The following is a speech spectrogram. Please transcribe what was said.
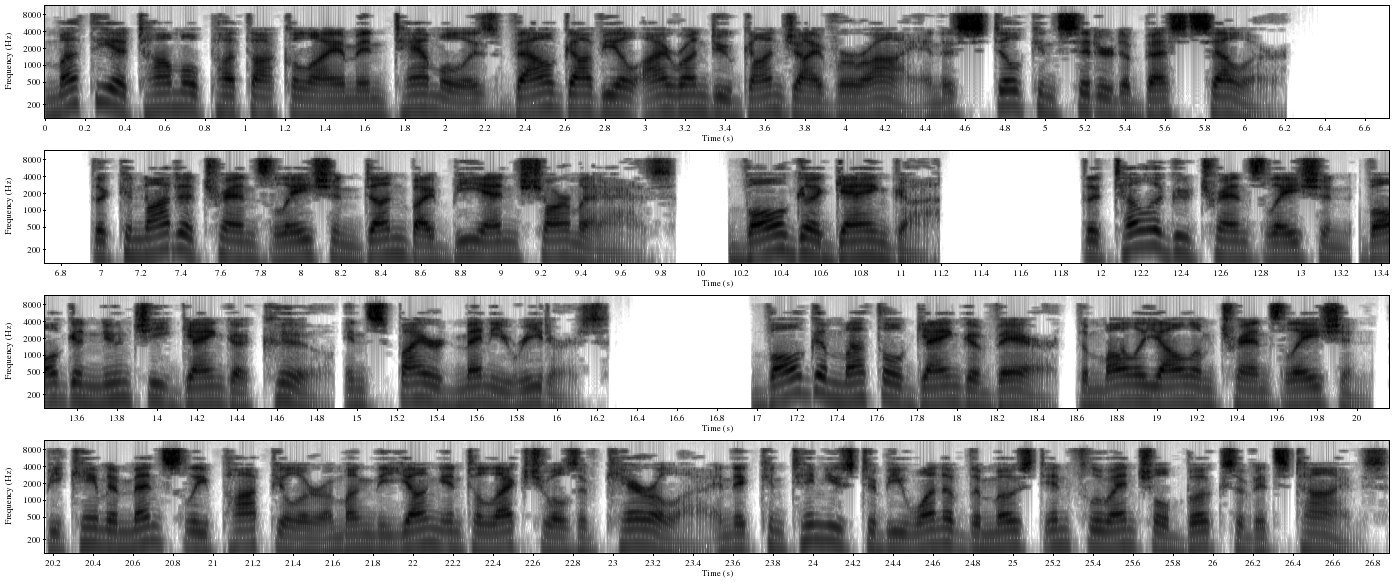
Muthia Tamil Puthakalayam in Tamil as Valgavial Irundu Ganjai Varai and is still considered a bestseller. The Kannada translation done by B. N. Sharma as Volga Ganga. The Telugu translation Volga Nunchi Ganga Ku inspired many readers. Volga Muthal Ganga Vair, the Malayalam translation, became immensely popular among the young intellectuals of Kerala and it continues to be one of the most influential books of its times.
